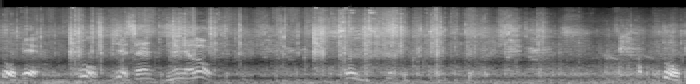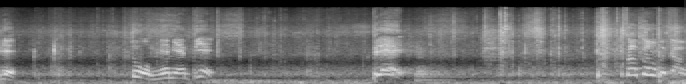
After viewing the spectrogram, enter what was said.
右边，右边身，绵绵露。左边，左绵绵边。Bitch! Stop on with y'all,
